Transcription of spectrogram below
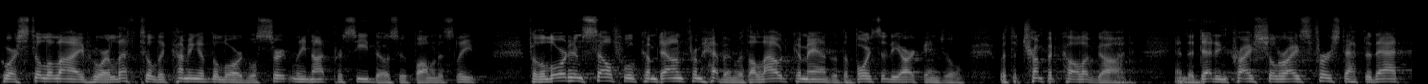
who are still alive, who are left till the coming of the Lord, will certainly not precede those who have fallen asleep. For the Lord himself will come down from heaven with a loud command, with the voice of the archangel, with the trumpet call of God. And the dead in Christ shall rise first. After that,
